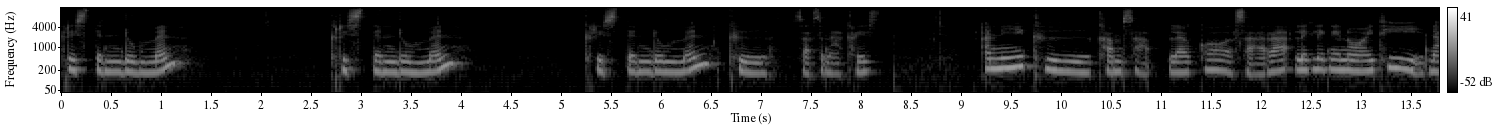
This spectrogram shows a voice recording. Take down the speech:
kristendommen kristendommen kristendommen คือศาสนาคริสต์ อันนี้คือคำศัพท์แล้วก็สาระเล็กๆ น้อยๆ ที่น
